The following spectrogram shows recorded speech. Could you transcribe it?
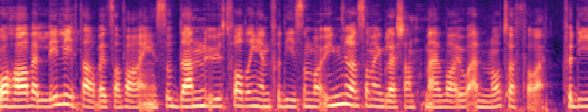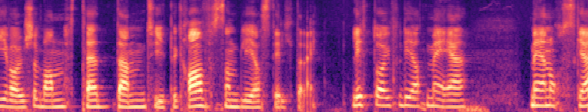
og har veldig lite arbeidserfaring. Så den utfordringen for de som var yngre, som jeg ble kjent med, var jo enda tøffere. For de var jo ikke vant til den type krav som blir stilt til deg. Litt òg fordi at vi er, vi er norske,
